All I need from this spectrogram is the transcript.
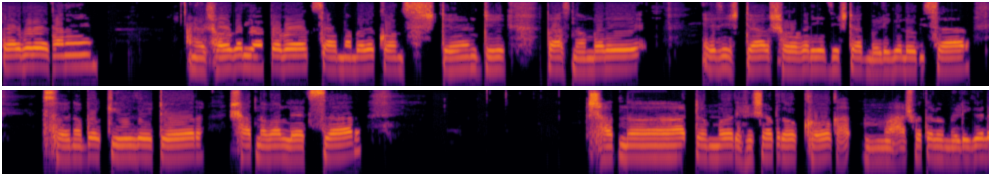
তারপরে এখানে সহকারী অধ্যাপক, চার নম্বরে কনস্ট্যান্ট পাঁচ নম্বরে রেজিস্টার সহকারী রেজিস্টার মেডিকেল অফিসার ছয় নম্বর কিউরেটর সাত নম্বর লেকচার সাত আট নম্বর হিসাব রক্ষক হাসপাতাল ও মেডিকেল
